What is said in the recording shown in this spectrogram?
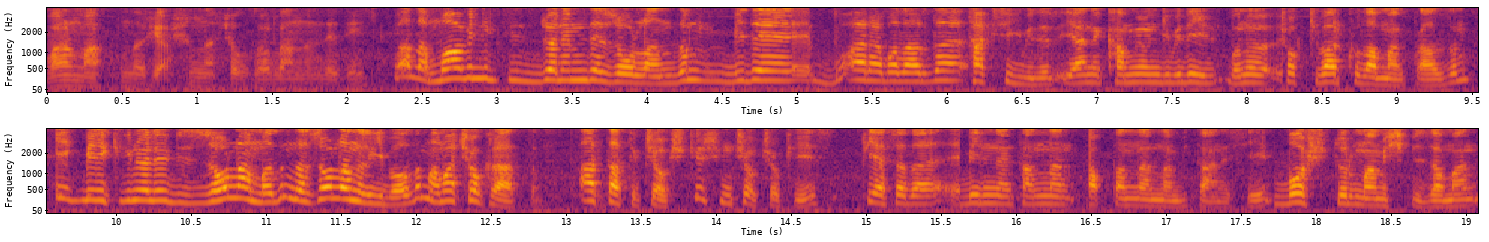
Var mı aklında ya şundan çok zorlandım dediğin? Valla muavinlik döneminde zorlandım. Bir de bu arabalarda taksi gibidir. Yani kamyon gibi değil. Bunu çok kibar kullanmak lazım. İlk bir iki gün öyle bir zorlanmadım da zorlanır gibi oldum ama çok rahattım. Atlattık çok şükür. Şimdi çok çok iyiyiz. Piyasada bilinen tanınan kaptanlarından bir tanesiyim. Boş durmamış bir zaman.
